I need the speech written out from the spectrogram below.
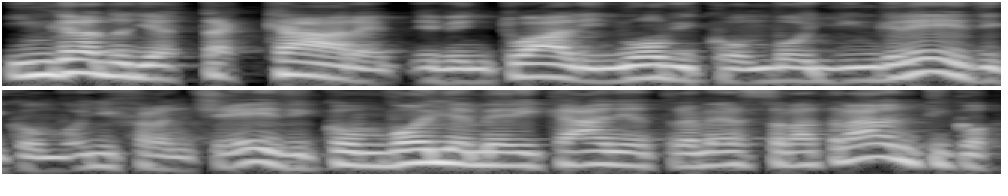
in grado di attaccare eventuali nuovi convogli inglesi, convogli francesi, convogli americani attraverso l'Atlantico,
